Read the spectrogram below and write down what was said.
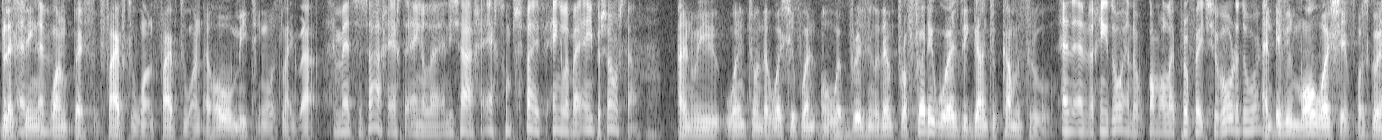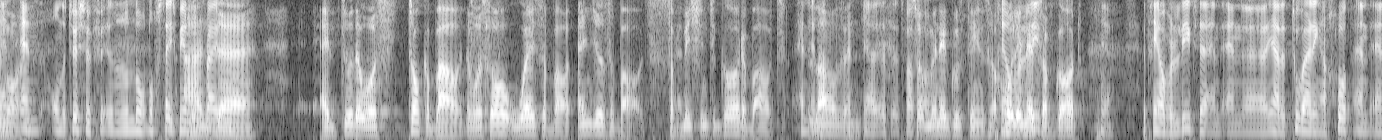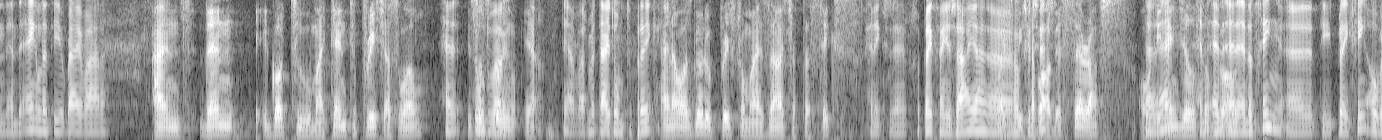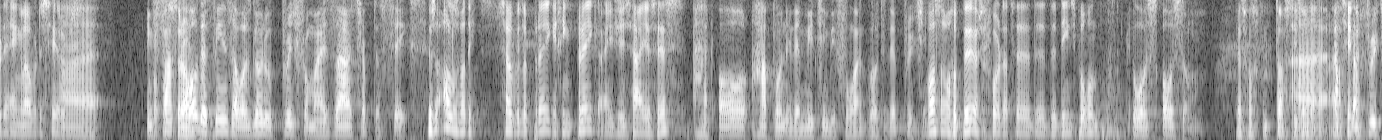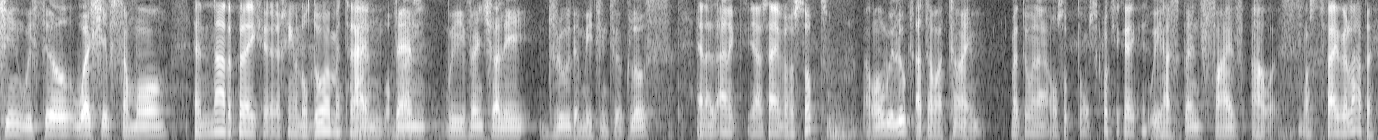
blessing and- one person, five to one, five to one. A whole meeting was like that. En mensen zagen echt de engelen en die zagen echt soms vijf engelen bij één persoon staan. And we went on, the worship went on, we're praising. God. Then prophetic words began to come through. En, en we gingen door en er kwamen allerlei profetische woorden door. And even more worship was going En, on. en ondertussen v- nog, nog steeds meer and, lofprijzing. uh, and so there was talk about, there was all words about angels, about submission to God, about En- en love, and ja, het, het, was so many good things. Holiness of God. ja, het ging over liefde en, en eh, ja, de toewijding aan God en, en, en de engelen die erbij waren. And then it got to my turn to preach as well. En toen was was, going, yeah. ja, was mijn tijd om te preken. And I was going to preach from Isaiah chapter 6, En ik heb gepreekt van where uh, it speaks hoofdstuk about 6. the seraphs or Eh, the en- angels en, of en, God. en, en dat ging, eh, die preek ging over de engelen, over de seraphs. Uh, in fact, all the things I was going to preach from Isaiah chapter 6 dus alles wat ik zou willen preken, ging preken uit Jezaja 6. had all happened in the meeting before I got to the preaching. Was al gebeurd voordat we de, de dienst begon. It was awesome. Dat was fantastisch, Uh, after preaching, we still worship some more, En na de preek eh, gingen we nog door met eh and then we eventually drew the meeting to a close. En uiteindelijk ja, zijn we gestopt. But when we looked at our time, Maar toen we naar ons op ons klokje keken, we had spent five hours, was het vijf uur later.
